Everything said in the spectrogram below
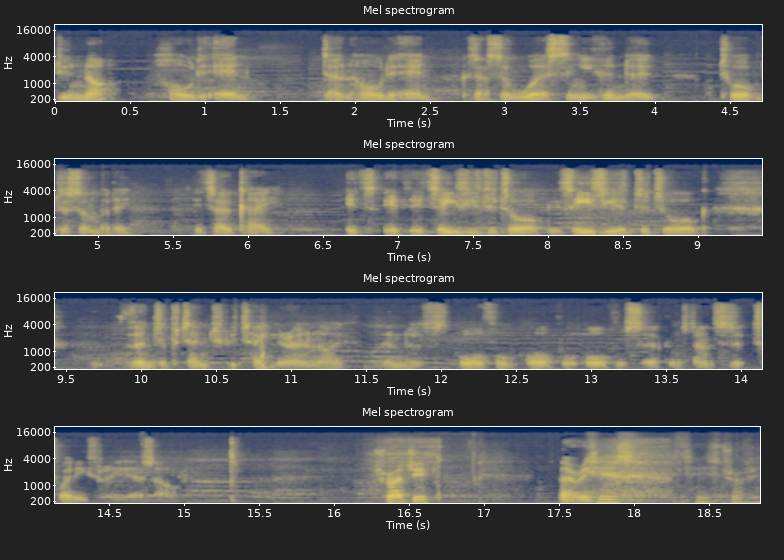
do not hold it in. Don't hold it in because that's the worst thing you can do. Talk to somebody. It's okay. It's it, it's easy to talk. It's easier to talk than to potentially take your own life. There's awful, awful, awful circumstances at 23 years old. Tragic. Very. It is. It is tragic.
